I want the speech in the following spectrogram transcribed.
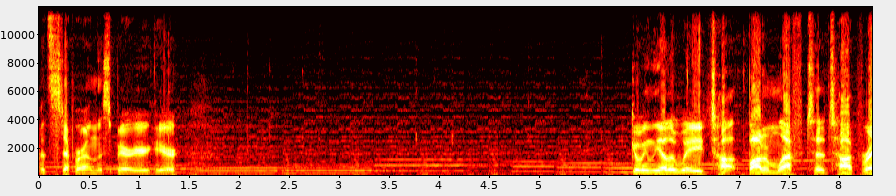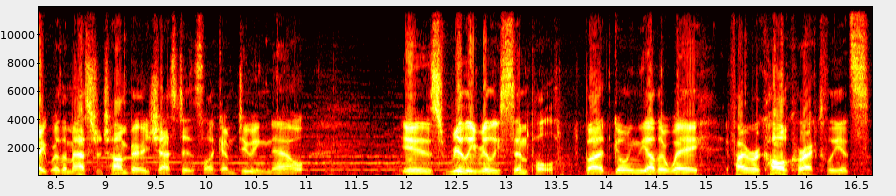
let's step around this barrier here. Going the other way, top, bottom left to top right where the Master Tonberry chest is, like I'm doing now, is really, really simple. But going the other way, if I recall correctly, it's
